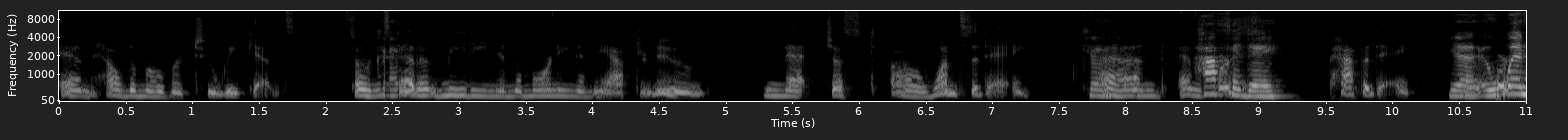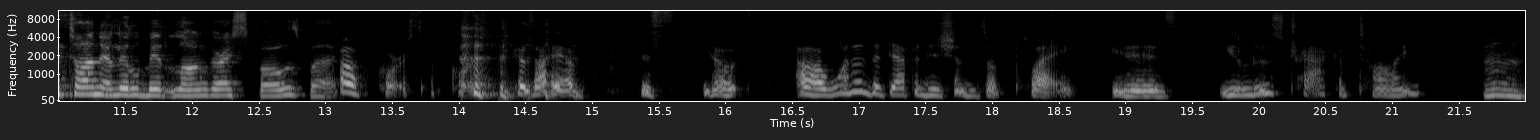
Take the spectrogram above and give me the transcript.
and held them over two weekends. So okay. instead of meeting in the morning and the afternoon, we met just uh, once a day. Okay. And, and half course, a day. Half a day. Yeah, it went on a little bit longer, I suppose, but of course, of course, because I have this, you know, uh, one of the definitions of play is you lose track of time. Mm.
